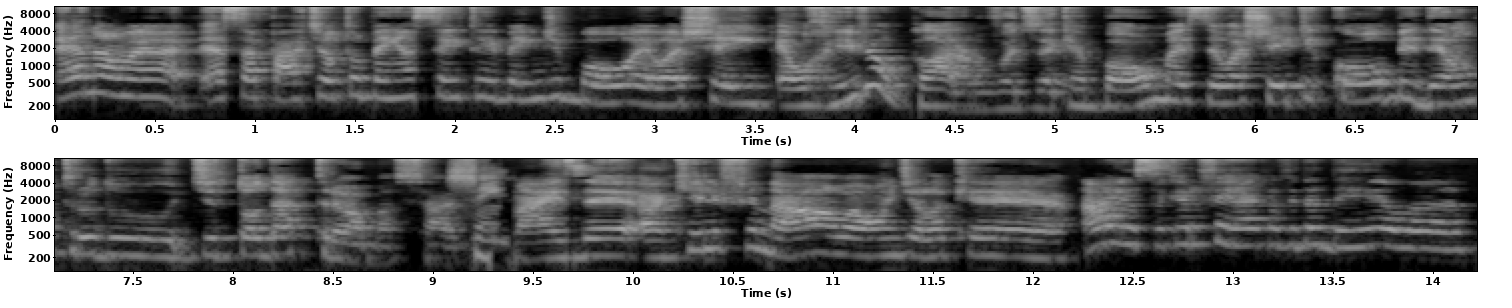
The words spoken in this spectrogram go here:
É, não, é, essa parte eu também aceitei bem de boa. Eu achei. É horrível? Claro, não vou dizer que é bom, mas eu achei que coube dentro do, de toda a trama, sabe? Sim. Mas é aquele final onde ela quer. Ah, eu só quero ferrar com a vida dela.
